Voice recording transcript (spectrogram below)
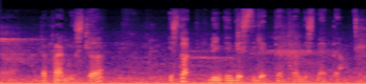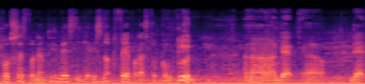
uh, the Prime Minister is not being investigated on this matter. The process for them to investigate is not fair for us to conclude uh, that uh, that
